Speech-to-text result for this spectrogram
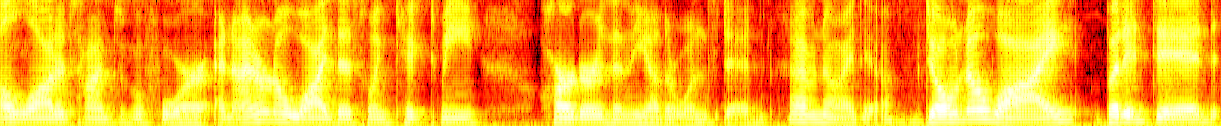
a lot of times before and I don't know why this one kicked me harder than the other ones did I have no idea. don't know why, but it did.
